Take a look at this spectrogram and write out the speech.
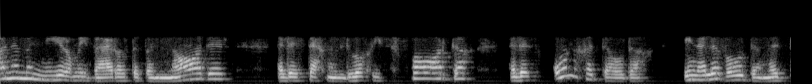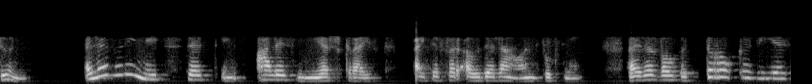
ander manier om die wêreld te benader. Hulle is tegnologies vaardig, hulle is ongeduldig en hulle wil dinge doen. Hulle wil nie net sit en alles neerskryf uit 'n verouderde handboek nie. Hulle wil betrokke wees,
